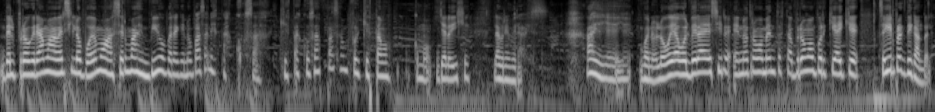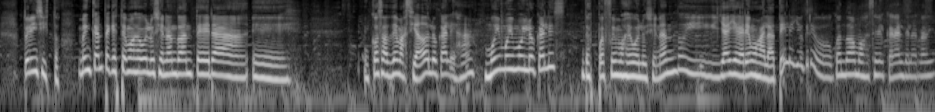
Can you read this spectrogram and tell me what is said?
del programa a ver si lo podemos hacer más en vivo para que no pasen estas cosas. Que estas cosas pasan porque estamos, como ya lo dije, la primera vez. Ay, ay, ay, ay. Bueno, lo voy a volver a decir en otro momento esta promo porque hay que seguir practicándola. Pero insisto, me encanta que estemos evolucionando. Antes era eh, en cosas demasiado locales, ¿ah? muy, muy, muy locales. Después fuimos evolucionando y ya llegaremos a la tele, yo creo. ¿Cuándo vamos a hacer el canal de la radio?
